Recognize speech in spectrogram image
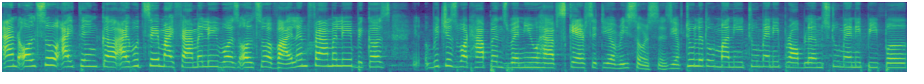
and also i think uh, i would say my family was also a violent family because which is what happens when you have scarcity of resources. You have too little money too many problems too many people.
